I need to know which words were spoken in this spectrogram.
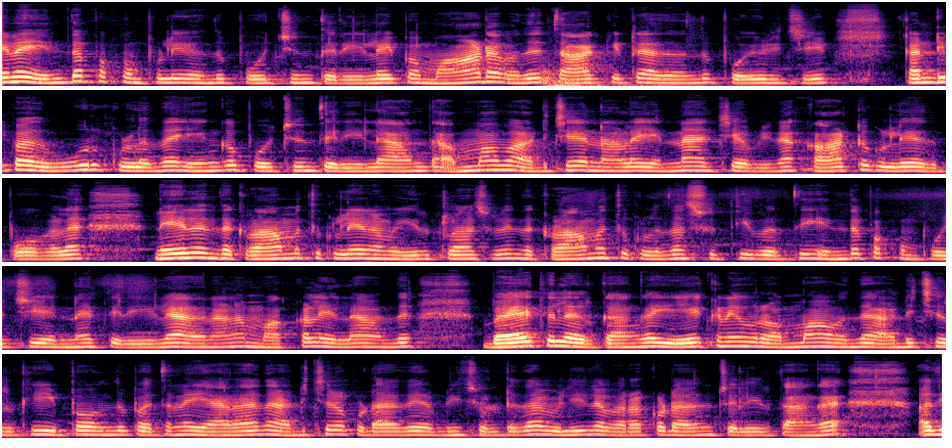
ஏன்னா எந்த பக்கம் புலி வந்து போச்சுன்னு தெரியல. இப்போ மாடை வந்து தாக்கிட்டு அது வந்து போயிடுச்சு. கண்டிப்பாக அது ஊருக்குள்ளே தான் எங்கே போச்சுன்னு தெரியல. அந்த அம்மாவை அடித்ததுனால என்ன ஆச்சு அப்படின்னா காட்டுக்குள்ளே அது போகலை. நேராக இந்த கிராமத்துக்குள்ளே நம்ம இருக்கலாம்னு சொல்லி இந்த கிராமத்துக்குள்ளே தான் சுற்றி வருது எந்த பக்கம் போச்சு என்ன தெரியல. அதனால் மக்கள் எல்லாம் வந்து பயத்தில் இருக்காங்க. ஏற்கனவே ஒரு அம்மா வந்து அடிச்சிருக்கு. இப்போ வந்து பார்த்தோன்னா யாராவது அடிச்சிடக்கூடாது அப்படின்னு சொல்லிட்டு தான் வெளியில் வரக்கூடாதுன்னு சொல்லியிருக்காங்க. அது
